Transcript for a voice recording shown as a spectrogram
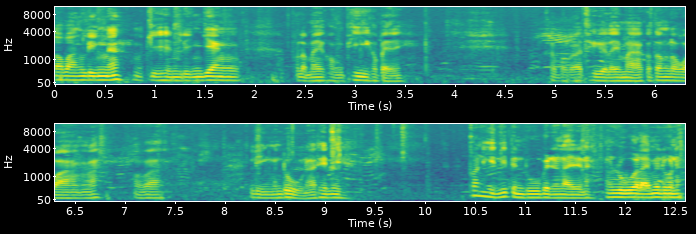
ระวังลิงนะ เมื่อกี้เห็นลิงแย่งผลไม้ของพี่เข้าไป เขาบอกว่าถืออะไรมาก็ต้องระวังนะ เพราะว่าลิงมันดุนะที่นี่ ก้อนหินนี่เป็นรูเป็นอะไรเลยนะมันรูอะไรไม่รู้นะ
